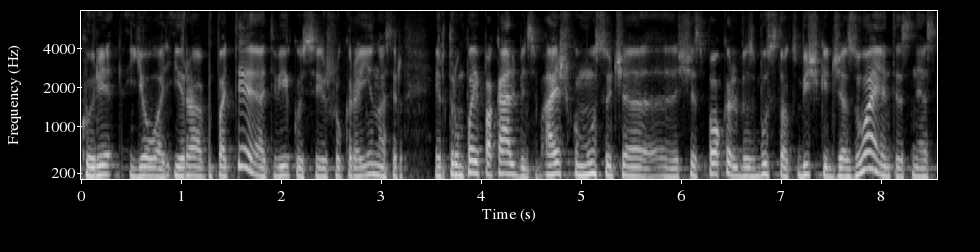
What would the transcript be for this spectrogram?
kuri jau yra pati atvykusi iš Ukrainos ir, ir trumpai pakalbinsim. Aišku, mūsų čia e, šis pokalbis bus toks biški džiazuojantis, nes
